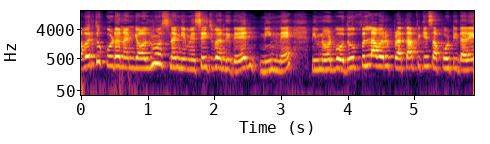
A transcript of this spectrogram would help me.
ಅವ್ರದ್ದು ಕೂಡ ನನಗೆ ಆಲ್ಮೋಸ್ಟ್ ನನಗೆ ಮೆಸೇಜ್ ಬಂದಿದೆ ನಿನ್ನೆ. ನೀವು ನೋಡ್ಬೋದು ಫುಲ್ ಅವರು ಪ್ರತಾಪಿಗೆ ಸಪೋರ್ಟ್ ಇದ್ದಾರೆ.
